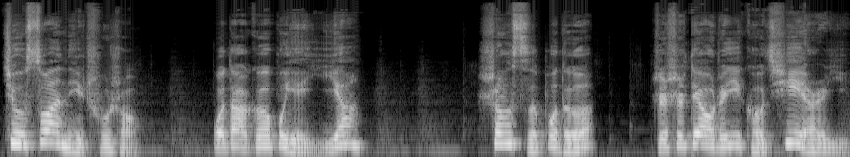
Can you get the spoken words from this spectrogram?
就算你出手，我大哥不也一样，生死不得，只是吊着一口气而已。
